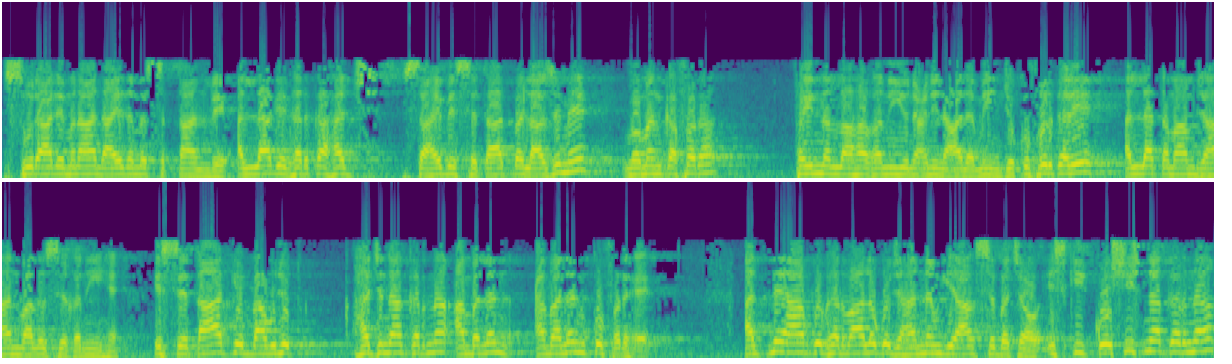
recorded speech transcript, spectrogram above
سورہ عال عمران آئے نمبر ستانوے۔ اللہ کے گھر کا حج صاحب ستاد پر لازم ہے۔ ومن کفر فین اللہ غنی عن العالمین۔ جو کفر کرے، اللہ تمام جہان والوں سے غنی ہے۔ استطاعت کے باوجود حج نہ کرنا عملاً عملاً کفر ہے۔ اپنے آپ کو گھر والوں کو جہنم کی آگ سے بچاؤ۔ اس کی کوشش نہ کرنا،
